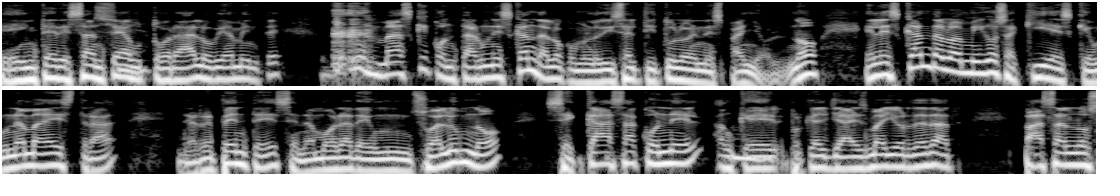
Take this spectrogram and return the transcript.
eh, interesante, Sí. autoral, obviamente, más que contar un escándalo, como lo dice el título en español, ¿no? El escándalo, amigos, aquí es que una maestra de repente se enamora de un su alumno, se casa con él, aunque él- porque él ya es mayor de edad, pasan los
